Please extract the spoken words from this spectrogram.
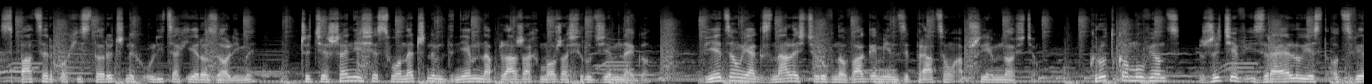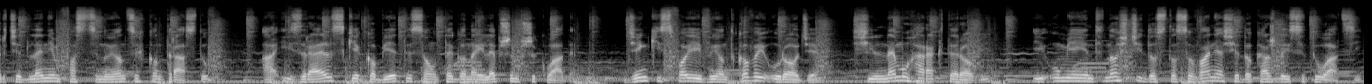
spacer po historycznych ulicach Jerozolimy, czy cieszenie się słonecznym dniem na plażach Morza Śródziemnego, wiedzą jak znaleźć równowagę między pracą a przyjemnością. Krótko mówiąc, życie w Izraelu jest odzwierciedleniem fascynujących kontrastów, a izraelskie kobiety są tego najlepszym przykładem. Dzięki swojej wyjątkowej urodzie, silnemu charakterowi i umiejętności dostosowania się do każdej sytuacji,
